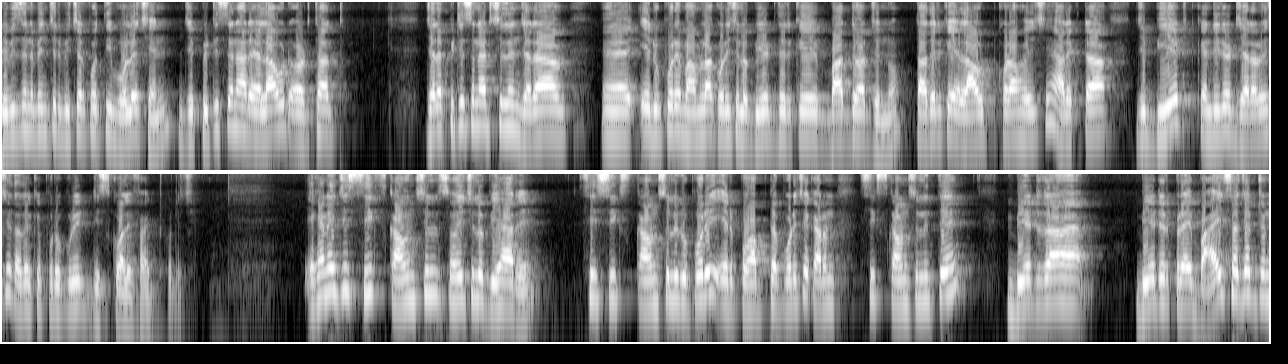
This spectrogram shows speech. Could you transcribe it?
ডিভিশন বেঞ্চের বিচারপতি বলেছেন যে পিটিশন আর অ্যালাউড অর্থাৎ যারা পিটিশনার ছিলেন, যারা এর উপরে মামলা করেছিল বিএডদেরকে বাদ দেওয়ার জন্য। তাদেরকে অ্যালাউড করা হয়েছে। আরেকটা যে বিএড ক্যান্ডিডেট যারা রয়েছে, তাদেরকে পুরোপুরি ডিসকোয়ালিফাইড করেছে। এখানে যে সিক্স কাউন্সিল হয়েছিল বিহারে, সেই সিক্স কাউন্সিলের উপরেই এর প্রভাবটা পড়েছে। কারণ সিক্স কাউন্সিলিতে বিএডরা, বিএডের প্রায় বাইশ হাজার জন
